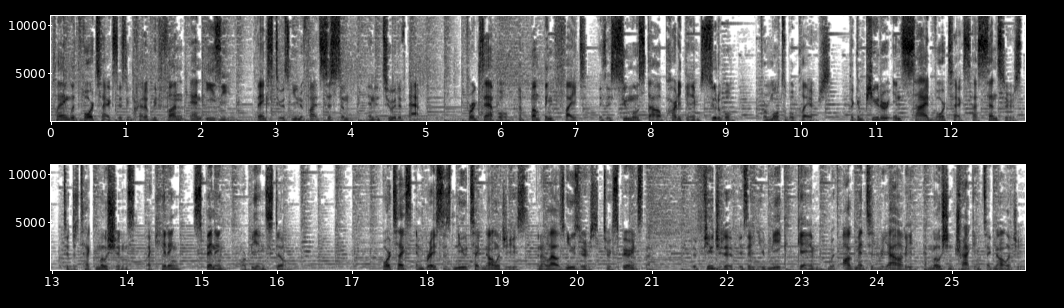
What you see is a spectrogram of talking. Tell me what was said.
Playing with Vortex is incredibly fun and easy thanks to its unified system and intuitive app. For example, the Bumping Fight is a sumo style party game suitable for multiple players. The computer inside Vortex has sensors to detect motions like hitting, spinning, or being still. Vortex embraces new technologies and allows users to experience them. The Fugitive is a unique game with augmented reality and motion tracking technology.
